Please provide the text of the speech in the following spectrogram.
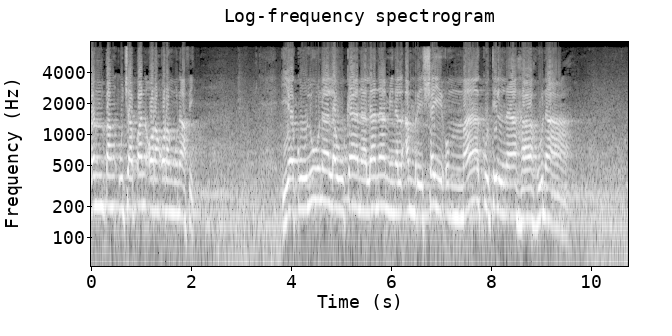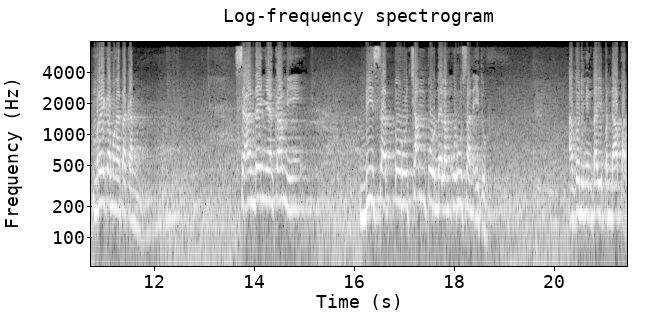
tentang ucapan orang-orang munafik. Yaquluna law kana lana minal amri syai'um ma kutilna hahuna. Mereka mengatakan Seandainya kami bisa turut campur dalam urusan itu atau dimintai pendapat,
